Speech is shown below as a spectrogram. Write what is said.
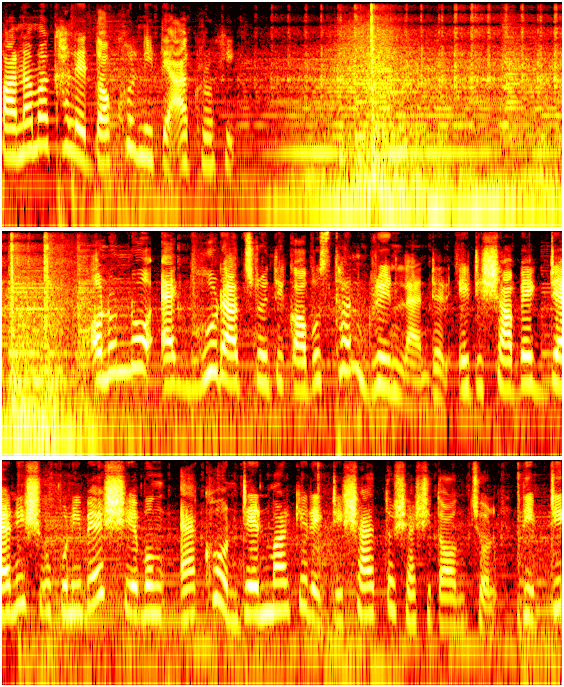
পানামা খালের দখল নিতে আগ্রহী? অনন্য এক ভূ রাজনৈতিক অবস্থান গ্রিনল্যান্ডের। এটি সাবেক ড্যানিশ উপনিবেশ এবং এখন ডেনমার্কের একটি স্বায়ত্তশাসিত অঞ্চল। দ্বীপটি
